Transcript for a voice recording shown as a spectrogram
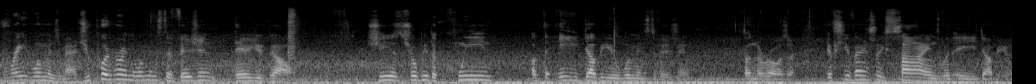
great women's match. You put her in the women's division, there you go. She is, she'll be the queen of the AEW Women's Division, Thunder Rosa. If she eventually signs with AEW.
